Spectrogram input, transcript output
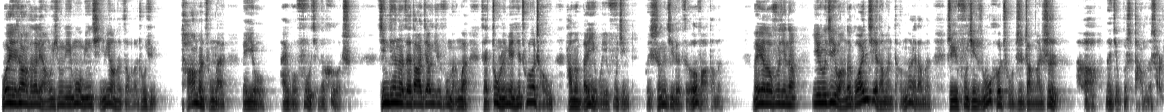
魏尚和他两位兄弟莫名其妙的走了出去。他们从来没有挨过父亲的呵斥，今天呢，在大将军府门外，在众人面前出了丑。他们本以为父亲会生气的责罚他们，没想到父亲呢，一如既往的关切他们，疼爱他们。至于父亲如何处置张安世，啊，那就不是他们的事了。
